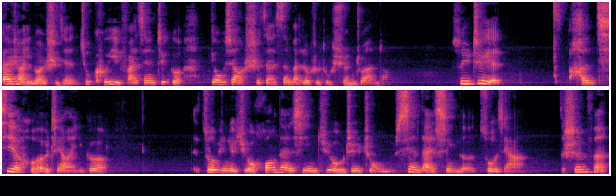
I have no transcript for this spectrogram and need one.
待上一段时间，就可以发现这个雕像是在三百六十度旋转的。所以这也很切合这样一个作品里具有荒诞性、具有这种现代性的作家的身份。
